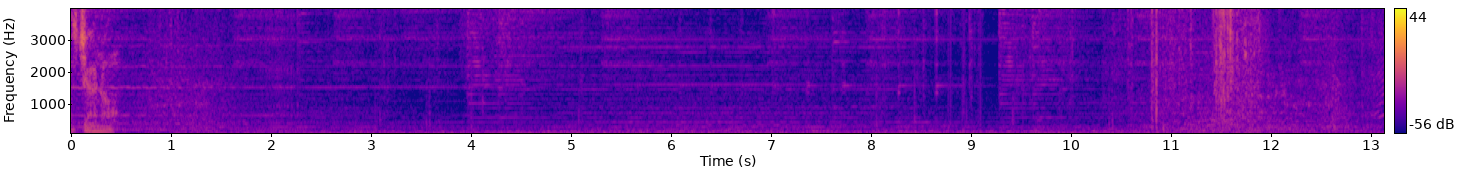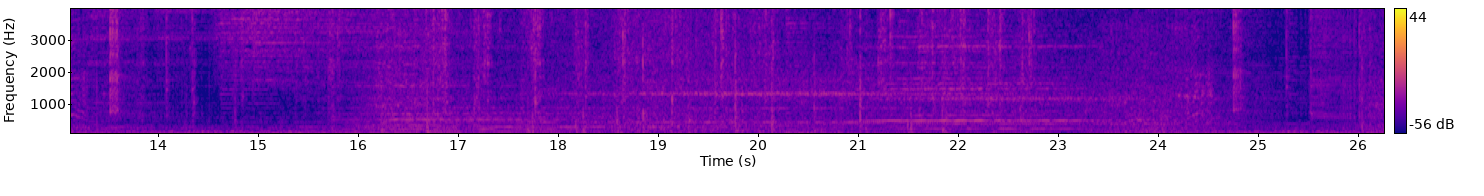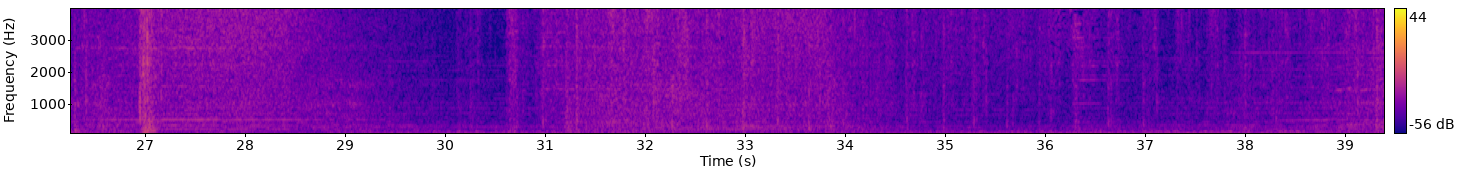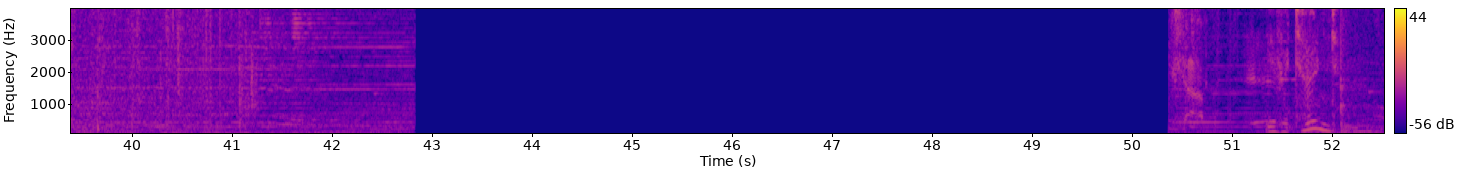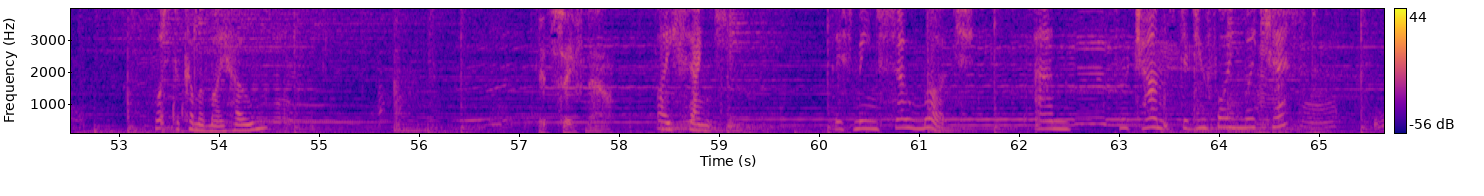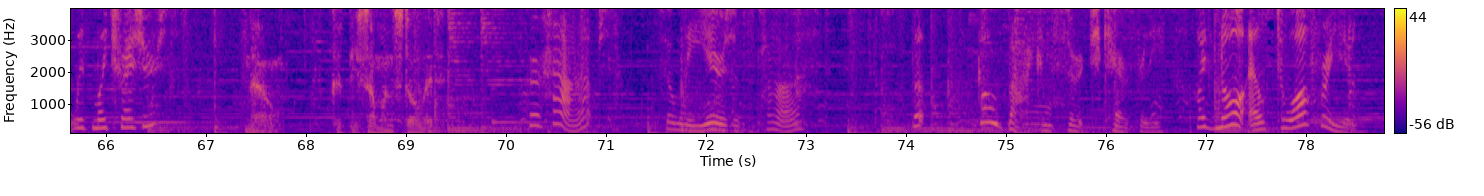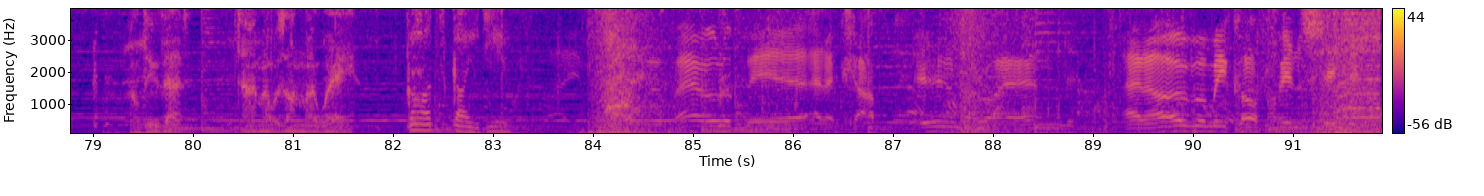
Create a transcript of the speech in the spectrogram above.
Journal. You've returned. What's become of my home? It's safe now. I thank you. This means so much. And perchance did you find my chest? With my treasures? No. Could be someone stole it. Perhaps. So many years have passed. But go back and search carefully. I've naught else to offer you. I'll do that. Time I was on my way. Gods guide you. barrel of beer and a cup in my hand, and over me coffin sits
